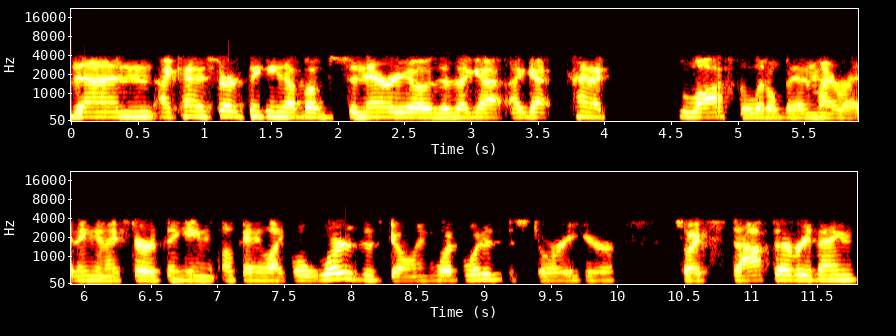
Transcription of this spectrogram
then i kind of started thinking up of scenarios as i got i got kind of lost a little bit in my writing and i started thinking okay like well where's this going what what is the story here so i stopped everything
